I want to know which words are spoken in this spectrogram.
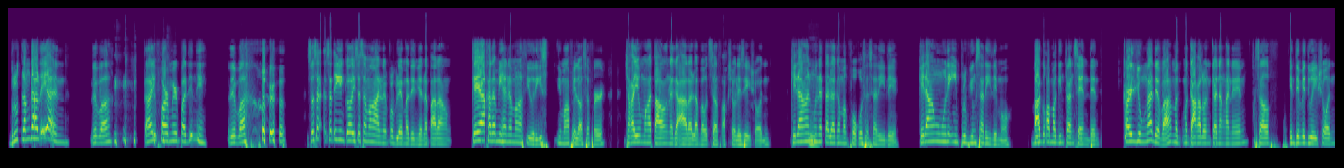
Brute lang dati yan. 'Di ba? Tayo farmer pa din eh. 'Di ba? so sa, sa tingin ko isa sa mga ano, problema din 'yan na parang kaya karamihan ng mga theorists, yung mga philosopher, tsaka yung mga taong nag-aaral about self-actualization, kailangan mo Hmm. na talaga mag-focus sa sarili. Kailangan mo muna i-improve yung sarili mo bago ka maging transcendent. Carl Jung nga, 'di ba? Mag magkakaroon ka ng ano yun, self-individuation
